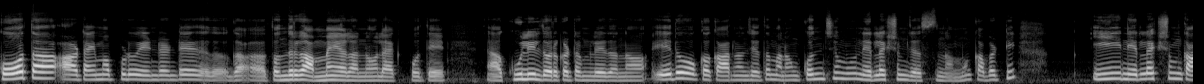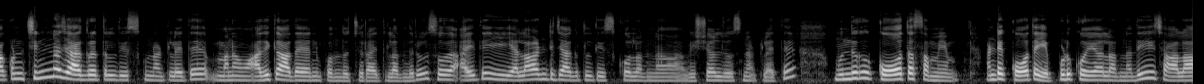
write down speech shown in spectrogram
కోత ఆ టైం అప్పుడు ఏంటంటే తొందరగా అమ్మేయాలనో లేకపోతే కూలీలు దొరకటం లేదనో ఏదో ఒక కారణం చేత మనం కొంచెము నిర్లక్ష్యం చేస్తున్నాము. కాబట్టి ఈ నిర్లక్ష్యం కాకుండా చిన్న జాగ్రత్తలు తీసుకున్నట్లయితే మనం అధిక ఆదాయాన్ని పొందొచ్చు రైతులందరూ. సో అయితే ఈ ఎలాంటి జాగ్రత్తలు తీసుకోవాలన్న విషయాలు చూసినట్లయితే ముందుగా కోత సమయం. అంటే కోత ఎప్పుడు కోయాలన్నది చాలా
